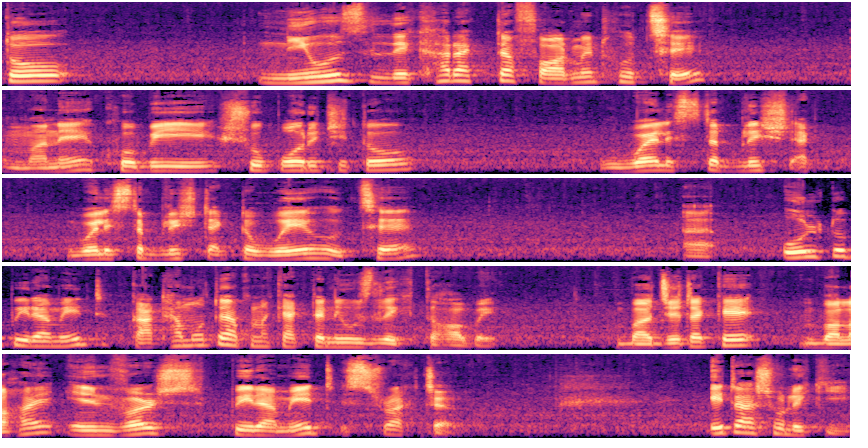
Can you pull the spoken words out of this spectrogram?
তো নিউজ লেখার একটা ফরম্যাট হচ্ছে মানে খুবই সুপরিচিত ওয়েল এস্টাবলিশড এক ওয়েল এস্টাবলিশড একটা ওয়ে হচ্ছে উল্টো পিরামিড কাঠামোতে আপনাকে একটা নিউজ লিখতে হবে বা যেটাকে বলা হয় ইনভার্স পিরামিড স্ট্রাকচার এটা আসলে কি?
